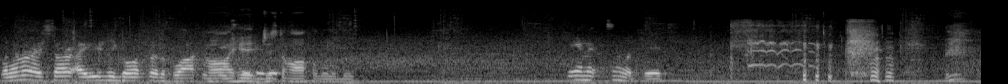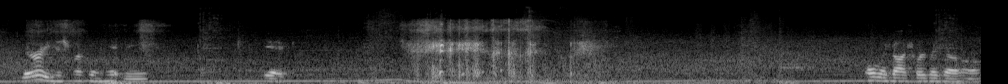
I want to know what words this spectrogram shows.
Whenever I start, I usually go up for the block. Oh, I hit it just off a little bit. Damn it, son of a bitch. Yuri just fucking hit me. Dick. oh my gosh, where'd I go? Oh.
